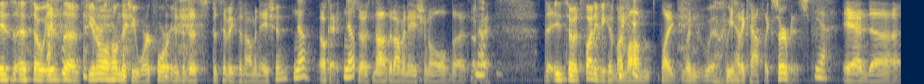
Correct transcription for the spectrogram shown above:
Is uh, so? Is the funeral home that you work for? Is it a specific denomination? No. Okay. Nope. So it's non-denominational, but okay. Nope. So it's funny because my mom, like when we had a Catholic service, Yeah. and uh,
